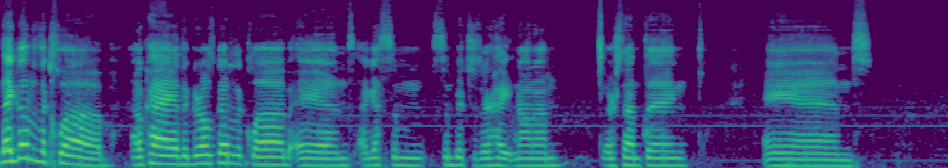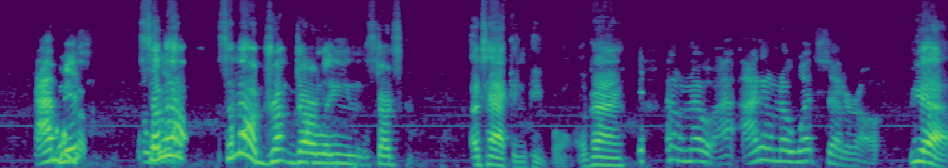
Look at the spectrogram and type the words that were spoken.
they go to the club. Okay, the girls go to the club, and I guess some some bitches are hating on them or something, and I missed somehow somehow drunk Darlene starts attacking people. Okay, I don't know. I, I don't know what set her off. yeah.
